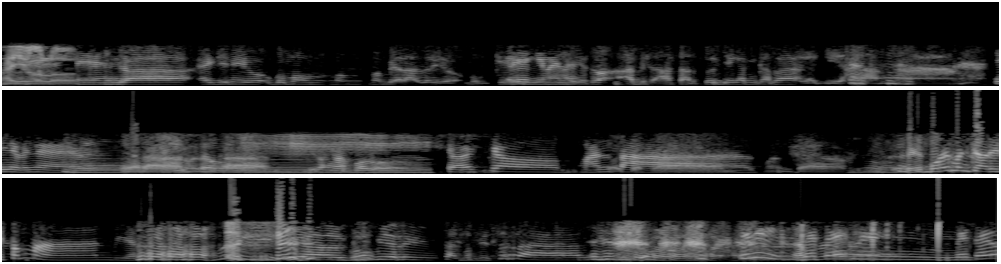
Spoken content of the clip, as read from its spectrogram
ayo lo Iya. Enggak, eh gini yuk, gue mau mem- membela lu yuk. Mungkin Iya, gimana? Ayu tuh abis asar tuh dia kan karena lagi halangan. Iya benar. ya kan, Gitu. bener kan? Bilang apa lo? Cocok, Cocok kan? mantap. Mantap. Beboy mencari teman biar Iya, gue biar takut diserang. Ini BTW, BTW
